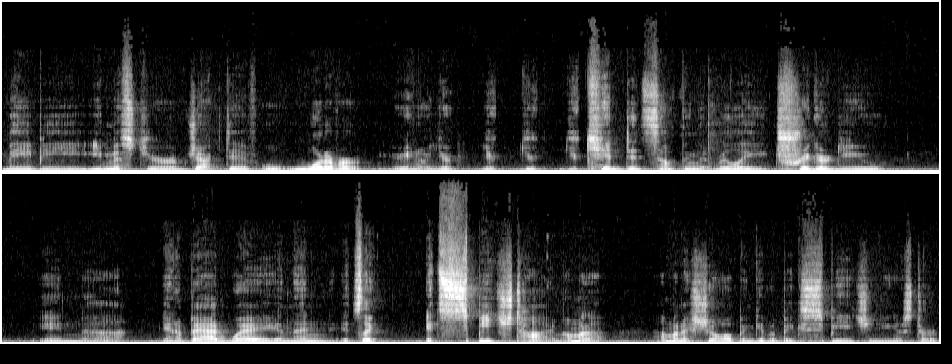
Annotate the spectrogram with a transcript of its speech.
Maybe you missed your objective. Whatever you know, your your your, your kid did something that really triggered you in uh, in a bad way, and then it's like it's speech time. I'm gonna I'm gonna show up and give a big speech, and you're gonna start.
